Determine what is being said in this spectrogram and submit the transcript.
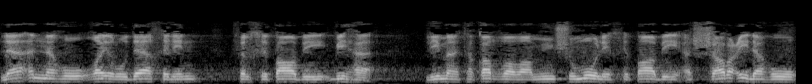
لا أنه غير داخل في الخطاب بها لما تقرر من شمول خطاب الشرع له.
